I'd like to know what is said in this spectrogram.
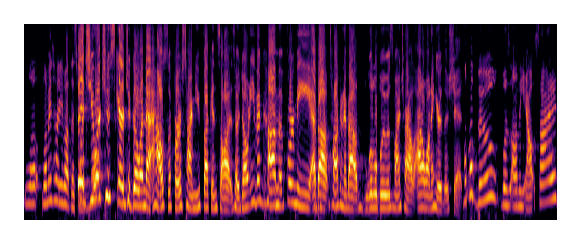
Well, let me tell you about this. Bitch, you were too scared to go in that house the first time you fucking saw it. So don't even come for me about talking about Little Boo is my child. I don't want to hear this shit. Little Boo was on the outside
